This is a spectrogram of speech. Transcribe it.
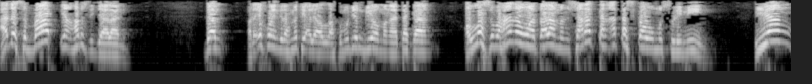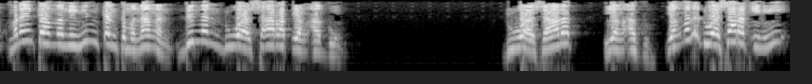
Ada sebab yang harus dijalani. Dan para ikhwan yang dirahmati oleh Allah, kemudian beliau mengatakan, Allah Subhanahu wa taala mensyaratkan atas kaum muslimin yang mereka menginginkan kemenangan dengan dua syarat yang agung. Dua syarat yang agung. Yang mana dua syarat ini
